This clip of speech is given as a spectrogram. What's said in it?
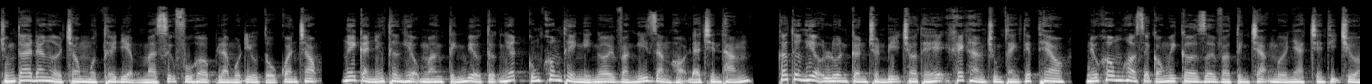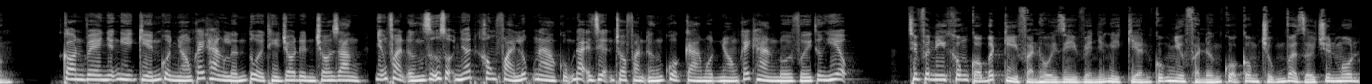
Chúng ta đang ở trong một thời điểm mà sự phù hợp là một yếu tố quan trọng. Ngay cả những thương hiệu mang tính biểu tượng nhất cũng không thể nghỉ ngơi và nghĩ rằng họ đã chiến thắng. Các thương hiệu luôn cần chuẩn bị cho thế hệ khách hàng trung thành tiếp theo, nếu không họ sẽ có nguy cơ rơi vào tình trạng mờ nhạt trên thị trường. Còn về những ý kiến của nhóm khách hàng lớn tuổi thì Jordan cho rằng những phản ứng dữ dội nhất không phải lúc nào cũng đại diện cho phản ứng của cả một nhóm khách hàng đối với thương hiệu. Tiffany không có bất kỳ phản hồi gì về những ý kiến cũng như phản ứng của công chúng và giới chuyên môn.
